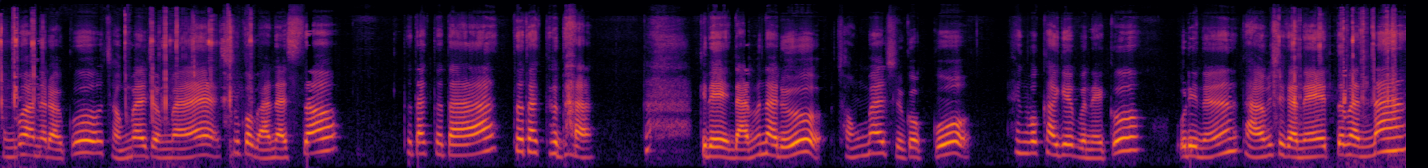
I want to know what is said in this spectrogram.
공부하느라고 정말 정말 수고 많았어. 토닥토닥, 토닥토닥. 그래, 남은 하루 정말 즐겁고 행복하게 보내고 우리는 다음 시간에 또 만나.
